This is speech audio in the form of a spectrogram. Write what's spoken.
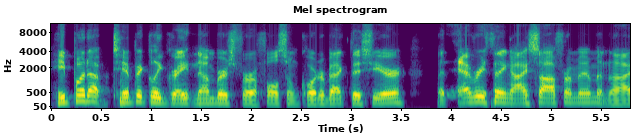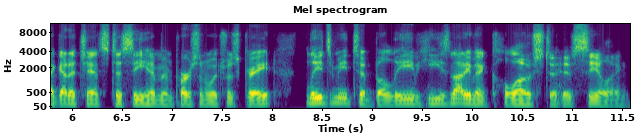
He put up typically great numbers for a Folsom quarterback this year, but everything I saw from him, and I got a chance to see him in person, which was great, leads me to believe he's not even close to his ceiling.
